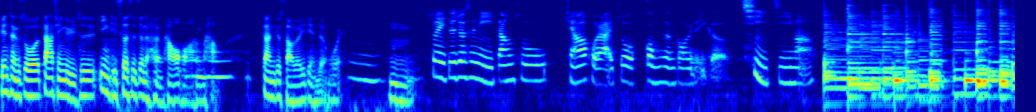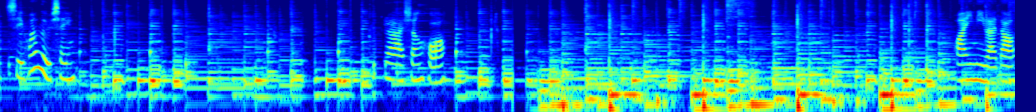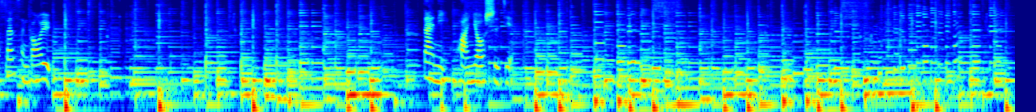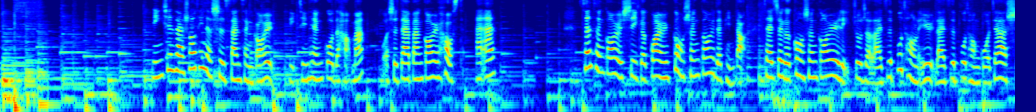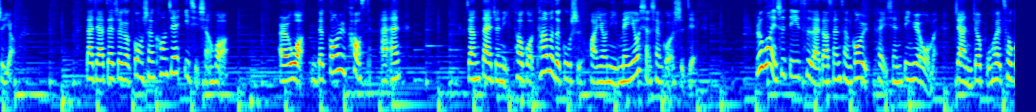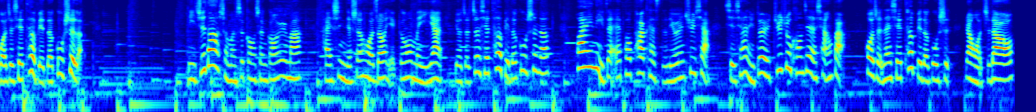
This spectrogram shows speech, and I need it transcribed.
变成说大情侣是硬体设施真的很豪华很好，但就少了一点人味。嗯嗯，所以这就是你当初想要回来做共生公寓的一个契机吗？喜欢旅行，热爱生活。欢迎你来到三层公寓，带你环游世界。您现在收听的是三层公寓，你今天过得好吗？我是代班公寓 host 安安。三层公寓是一个关于共生公寓的频道，在这个共生公寓里住着来自不同领域、来自不同国家的室友，大家在这个共生空间一起生活。而我，你的公寓 host 安安，将带着你透过他们的故事，环游你没有想象过的世界。如果你是第一次来到三层公寓，可以先订阅我们，这样你就不会错过这些特别的故事了。你知道什么是共生公寓吗？还是你的生活中也跟我们一样有着这些特别的故事呢？欢迎你在 Apple Podcast 的留言区下写下你对于居住空间的想法，或者那些特别的故事，让我知道哦。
